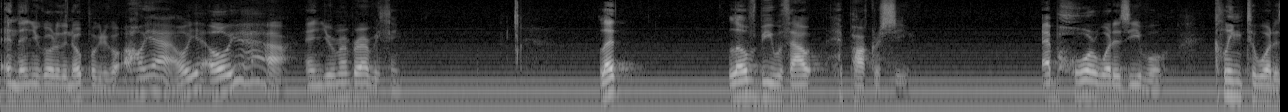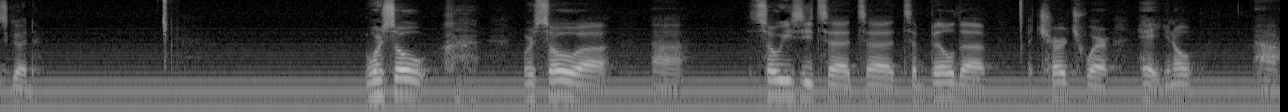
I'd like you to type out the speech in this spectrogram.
and then you go to the notebook and you go, oh, yeah, oh, yeah, oh, yeah, and you remember everything. Let love be without hypocrisy. Abhor what is evil, cling to what is good. We're so, we're so, uh, uh, it's so easy to, to, to build a, a church where, hey, you know, uh,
